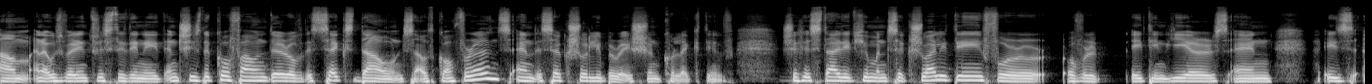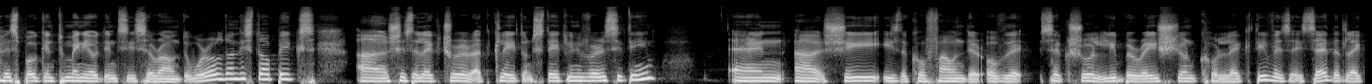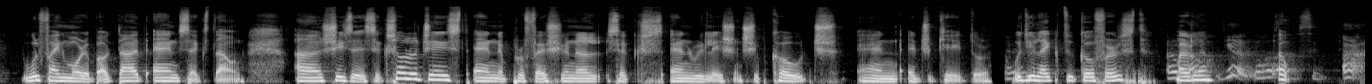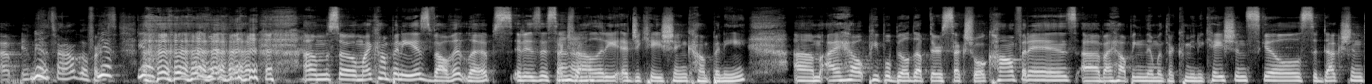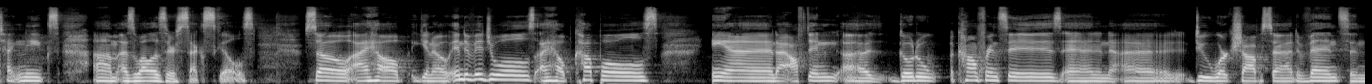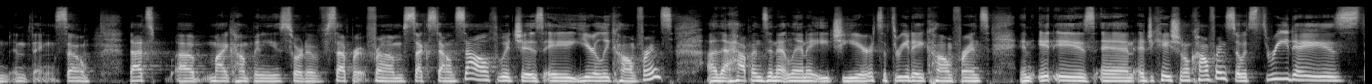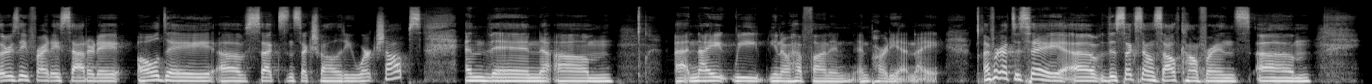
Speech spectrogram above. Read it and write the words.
Um, and I was very interested in it. And she's the co-founder of the Sex Down South Conference and the Sexual Liberation Collective. She has studied human sexuality for over 18 years and is, has spoken to many audiences around the world on these topics. Uh, she's a lecturer at Clayton State University and uh, she is the co-founder of the Sexual Liberation Collective, as I said. That like we'll find more about that and Sex Down. Uh, she's a sexologist and a professional sex and relationship coach and educator. Would you like to go first, oh, Oh, yeah. Well, oh. Uh, yeah. That's fine. I'll go first. Yeah. yeah. um, so my company is Velvet Lips. It is a sexuality uh-huh. education company. Um, I help people build up their sexual confidence uh, by helping them with their communication skills, seduction techniques, um, as well as their sex skills. So I help, you know, individuals. I help couples and I often uh, go to conferences and uh, do workshops at events and, and things. So that's uh, my company, sort of separate from Sex Down South, which is a yearly conference uh, that happens in Atlanta each year. It's a three day conference, and it is an educational conference. So it's three days Thursday, Friday, Saturday, all day of sex and sexuality workshops. And then, um, at night we you know have fun and, and party at night. I forgot to say uh, the sex down south conference um,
